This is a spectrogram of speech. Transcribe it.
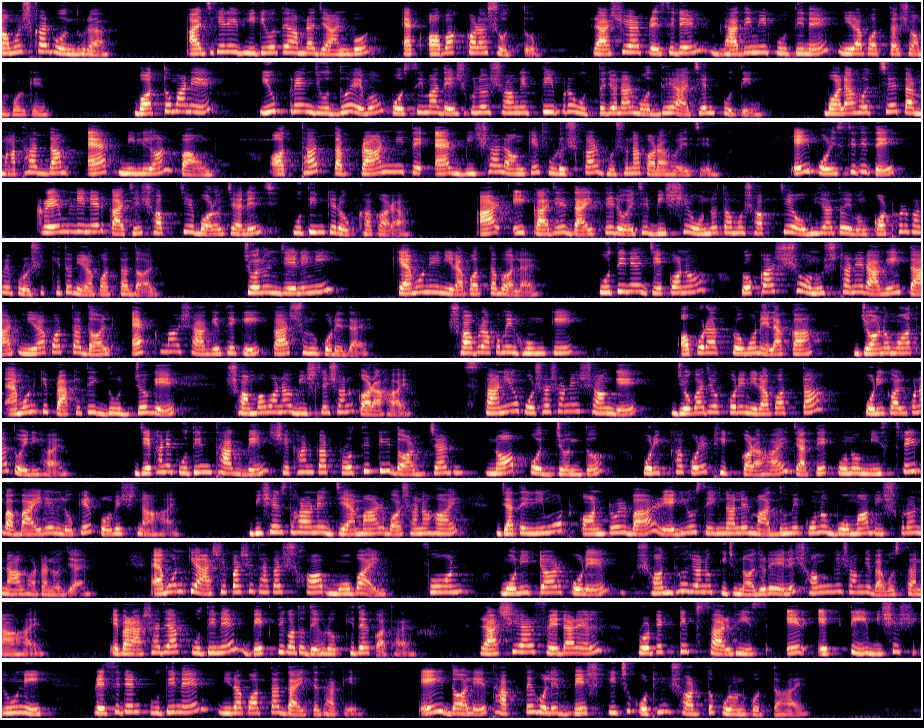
নমস্কার বন্ধুরা। আজকের এই ভিডিওতে আমরা জানব এক অবাক করা সত্য। রাশিয়ার প্রেসিডেন্ট ভ্লাদিমির পুতিনের নিরাপত্তা সম্পর্কে। বর্তমানে ইউক্রেন যুদ্ধ এবং পশ্চিমা দেশগুলোর সঙ্গে তীব্র উত্তেজনার মধ্যে আছেন পুতিন। বলা হচ্ছে তার মাথার দাম এক মিলিয়ন পাউন্ড। অর্থাৎ তার প্রাণ নিতে এক বিশাল অঙ্কের পুরস্কার ঘোষণা করা হয়েছে। এই পরিস্থিতিতে ক্রেমলিনের কাছে সবচেয়ে বড় চ্যালেঞ্জ পুতিনকে রক্ষা করা। আর এই কাজের দায়িত্বে রয়েছে বিশ্বের অন্যতম সবচেয়ে অভিজাত এবং কঠোরভাবে প্রশিক্ষিত নিরাপত্তা দল। চলুন জেনে নিই, কেমন এই নিরাপত্তা বলায়? পুতিনের যে কোনো প্রকাশ্য অনুষ্ঠানের আগেই তার নিরাপত্তা দল এক মাস আগে থেকেই কাজ শুরু করে দেয়। সব রকমের হুমকি, অপরাধপ্রবণ এলাকা, জনমত, এমনকি প্রাকৃতিক দুর্যোগে সম্ভাবনা বিশ্লেষণ করা হয়। স্থানীয় প্রশাসনের সঙ্গে যোগাযোগ করে নিরাপত্তা পরিকল্পনা তৈরি হয়। যেখানে পুতিন থাকবেন, সেখানকার প্রতিটি দরজার নব পর্যন্ত পরীক্ষা করে ঠিক করা হয় যাতে কোনো মিস্ত্রি বা বাইরের লোকের প্রবেশ না হয়। বিশেষ ধরনের জ্যামার বসানো হয় যাতে রিমোট কন্ট্রোল বা রেডিও সিগন্যালের মাধ্যমে কোনো বোমা বিস্ফোরণ না ঘটানো যায়। এমনকি আশেপাশে থাকা সব মোবাইল ফোন, মনিটর করে সন্দেহজনক কিছু নজরে এলে সঙ্গে সঙ্গে ব্যবস্থা নেওয়া হয়। এবার আসা যাক পুতিনের ব্যক্তিগত দেহরক্ষীদের কথায়। রাশিয়ার ফেডারেল প্রোটেকটিভ সার্ভিস এর একটি বিশেষ ইউনিট প্রেসিডেন্ট পুতিনের নিরাপত্তার দায়িত্বে থাকে। এই দলে থাকতে হলে বেশ কিছু কঠিন শর্ত পূরণ করতে হয়।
